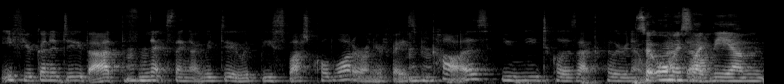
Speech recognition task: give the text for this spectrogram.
if you're going to do that, the Mm-hmm. next thing I would do would be splash cold water on your face because you need to close that capillary network. So almost like the um,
